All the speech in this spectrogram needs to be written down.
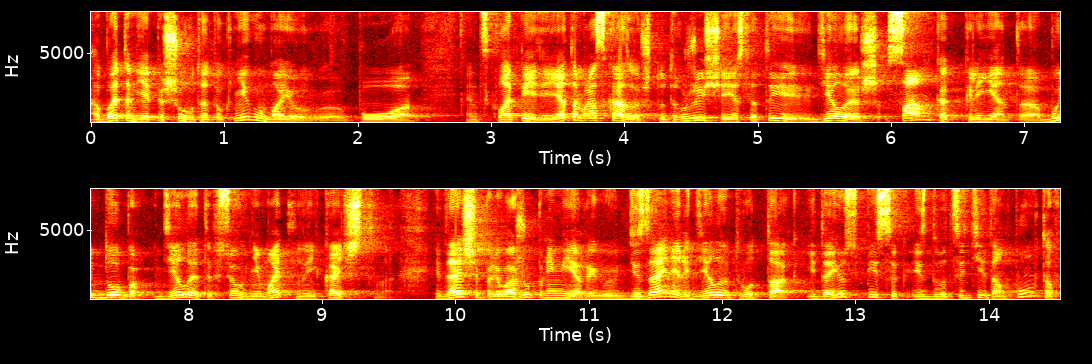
Об этом я пишу вот эту книгу мою э, по энциклопедии. Я там рассказываю, что, дружище, если ты делаешь сам как клиент, э, будь добр, делай это все внимательно и качественно. И дальше привожу пример. Я говорю, дизайнеры делают вот так. И даю список из 20 там, пунктов,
